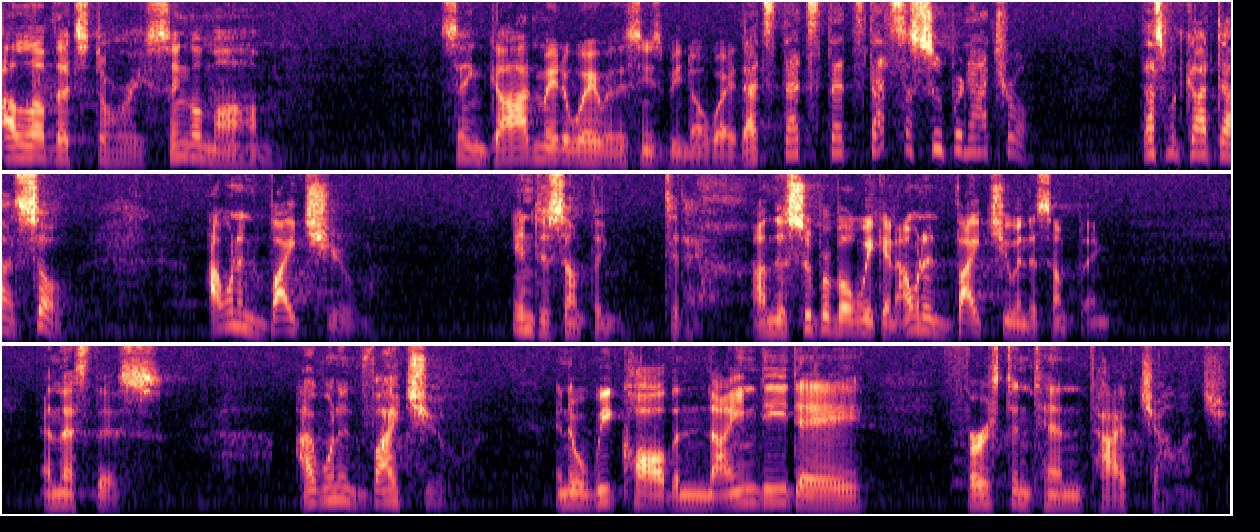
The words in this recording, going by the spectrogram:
I love that story. Single mom saying God made a way where there seems to be no way. That's, that's, that's, that's the supernatural. That's what God does. So, I want to invite you into something today on this Super Bowl weekend, I want to invite you into something. And that's this I want to invite you into what we call the 90 day first and 10 tithe challenge.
